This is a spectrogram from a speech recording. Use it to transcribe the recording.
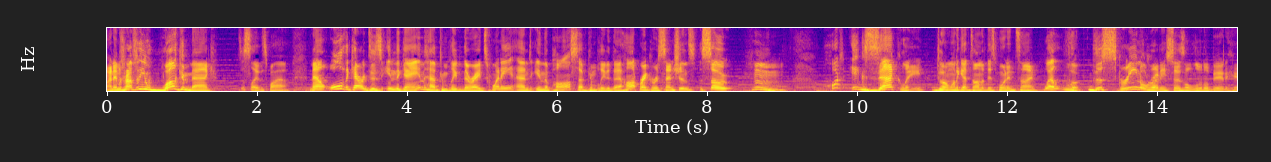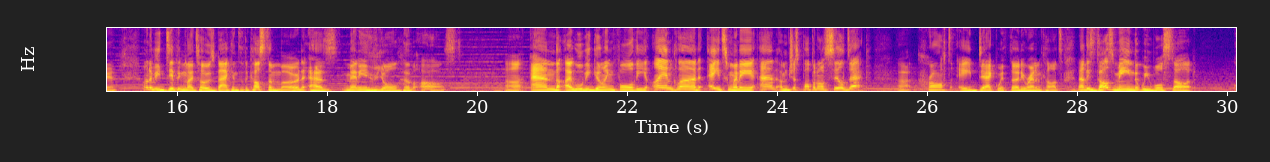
my name is Rhapsody, welcome back to Slay the Spire. Now, all the characters in the game have completed their A20 and in the past have completed their Heartbreaker Ascensions, so, hmm, what exactly do I want to get done at this point in time? Well, look, the screen already says a little bit here. I'm going to be dipping my toes back into the custom mode, as many of y'all have asked. Uh, and I will be going for the Ironclad A20, and I'm just popping off sealed deck. Uh, craft a deck with 30 random cards. Now, this does mean that we will start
